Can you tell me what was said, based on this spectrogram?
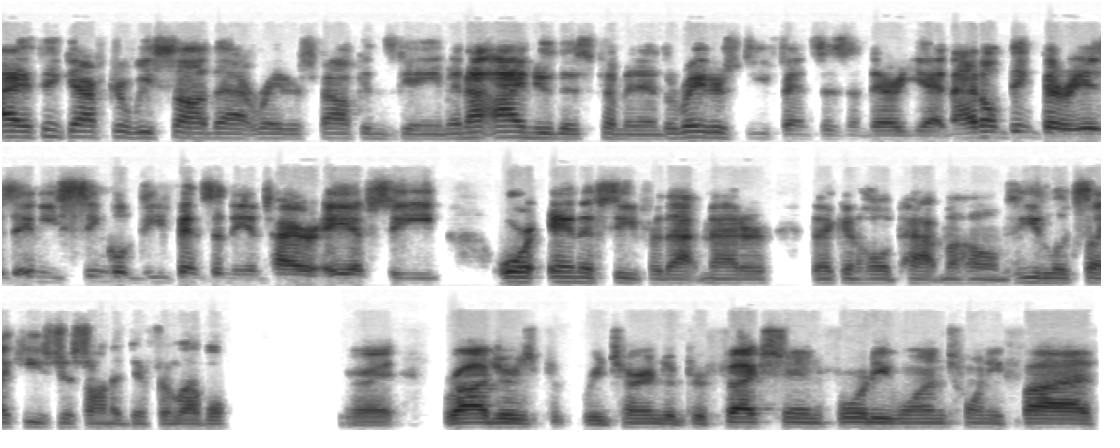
I think after we saw that Raiders Falcons game, and I, I, knew this coming in, the Raiders defense isn't there yet. And I don't think there is any single defense in the entire AFC or NFC for that matter that can hold Pat Mahomes. He looks like he's just on a different level. Right. Rodgers returned to perfection 41 25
